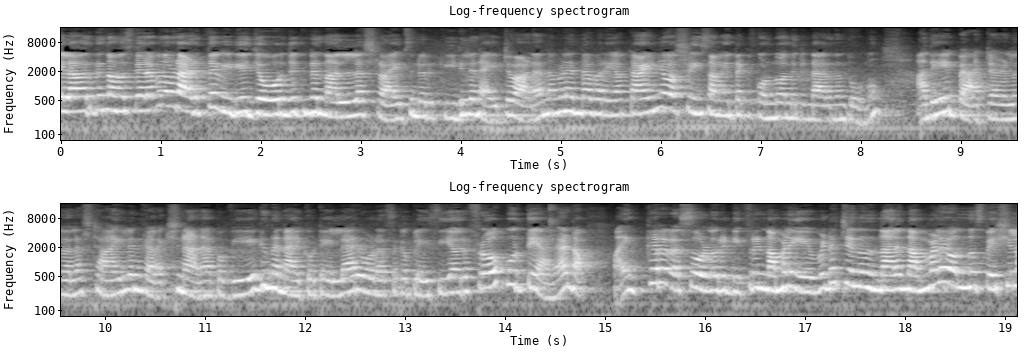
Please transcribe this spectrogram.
എല്ലാവർക്കും നമസ്കാരം. അപ്പൊ നമ്മുടെ അടുത്ത വീഡിയോ ജോർജറ്റിന്റെ നല്ല സ്ട്രൈപ്സിന്റെ ഒരു കിടിലൻ ഐറ്റം ആണ്. നമ്മൾ എന്താ പറയാ കഴിഞ്ഞ വർഷം ഈ സമയത്തൊക്കെ കൊണ്ടുവന്നിട്ടുണ്ടായിരുന്നെന്ന് തോന്നുന്നു. അതേ പാറ്റേണിൽ നല്ല സ്റ്റൈൽ ആൻഡ് കളക്ഷൻ ആണ്. അപ്പൊ വേഗം തന്നെ ആയിക്കോട്ടെ എല്ലാവരും ഓർഡേഴ്സ് ഒക്കെ പ്ലേസ് ചെയ്യുക. ഒരു ഫ്രോ കുർത്തിയാണ് കേട്ടോ. ഭയങ്കര രസമുള്ള ഒരു ഡിഫറെന്റ് നമ്മൾ എവിടെ ചെന്ന് നിന്നാലും നമ്മളെ ഒന്ന് സ്പെഷ്യൽ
